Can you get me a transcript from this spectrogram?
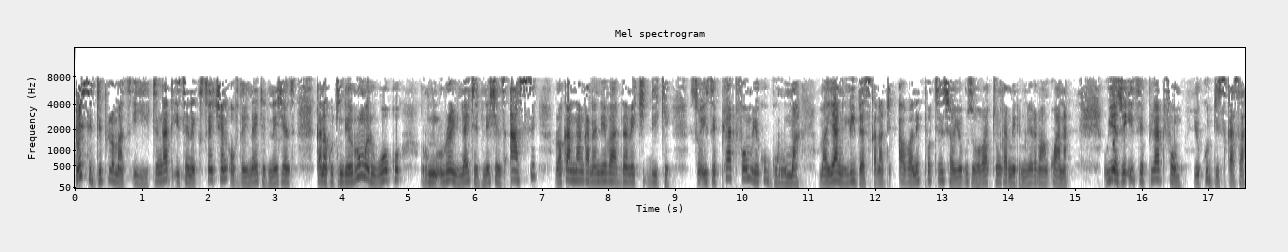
best diplomats iyi tingati its an extension of the united nations kana kuti nderumwe ruoko rweunited nations asi rwakanangana nevana vechidiki so its a platform yekuguruma mayoung leaders kana kuti avo vane potential yekuzova vatungamiri mune ramangwana. Uyezve its a platform yekudiscasa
